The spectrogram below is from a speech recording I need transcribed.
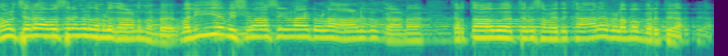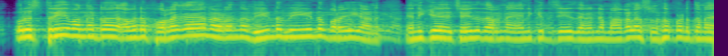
നമ്മൾ ചില അവസരങ്ങൾ നമ്മൾ കാണുന്നുണ്ട്. വലിയ വിശ്വാസികളായിട്ടുള്ള ആളുകൾക്കാണ് കർത്താവ് ചില സമയത്ത് കാലവിളംബം വരുത്തുക. ഒരു സ്ത്രീ വന്നിട്ട് അവന്റെ പുറകെ നടന്ന് വീണ്ടും വീണ്ടും പറയുകയാണ് എനിക്ക് ചെയ്തു തരണേ എനിക്കിത് ചെയ്തു തരണം എന്റെ മകളെ സുഖപ്പെടുത്തണേ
